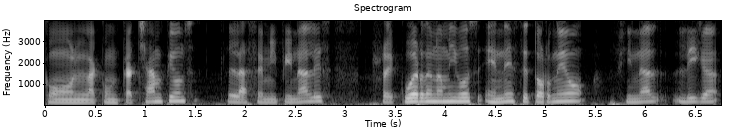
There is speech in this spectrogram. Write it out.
con la Conca Champions, las semifinales. Recuerden amigos, en este torneo final Liga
